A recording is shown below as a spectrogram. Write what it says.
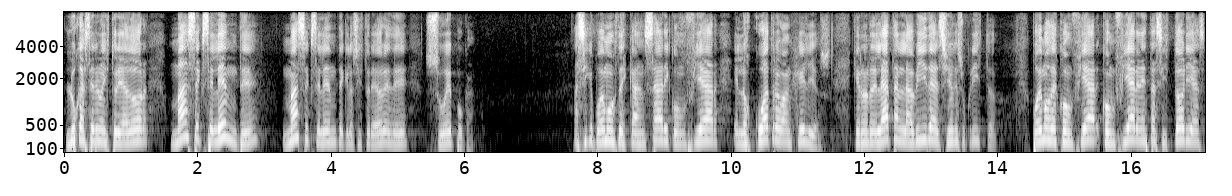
Lucas era un historiador más excelente, más excelente que los historiadores de su época. Así que podemos descansar y confiar en los cuatro evangelios que nos relatan la vida del Señor Jesucristo. Podemos desconfiar, confiar en estas historias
